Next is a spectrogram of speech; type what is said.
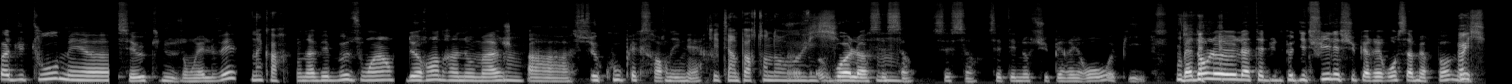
Pas du tout, mais heu, c'est eux qui nous ont élevés. D'accord. On avait besoin de rendre un hommage Mmh. à ce couple extraordinaire. Qui était important dans vos vies. Voilà, c'est Mmh. ça, c'est ça. C'était nos super-héros et puis, bah, dans le la tête d'une petite fille, les super-héros, ça meurt pas, mais Oui.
